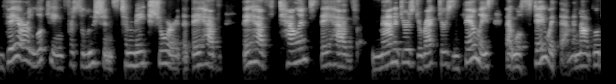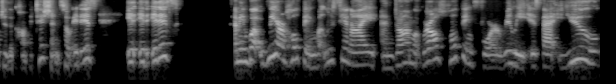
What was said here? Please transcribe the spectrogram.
they are looking for solutions to make sure that they have they have talent they have managers directors and families that will stay with them and not go to the competition. So it is it, it, it is i mean what we are hoping what lucy and i and dom what we're all hoping for really is that you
